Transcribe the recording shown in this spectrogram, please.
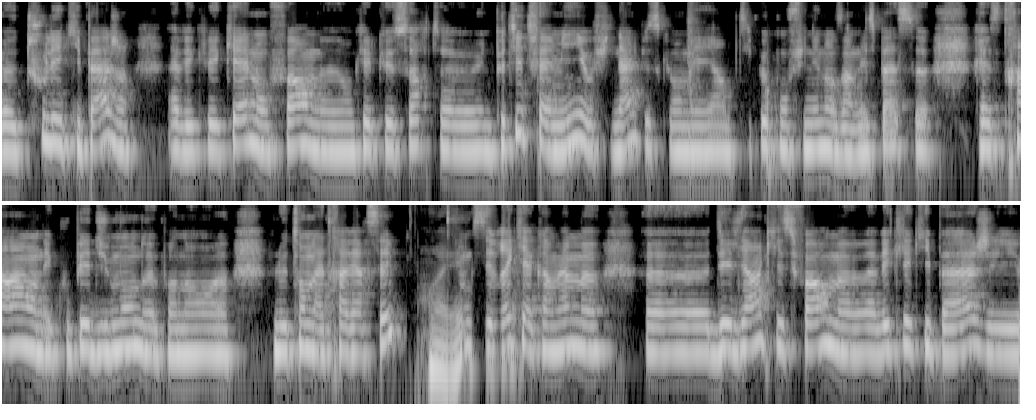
euh, tout l'équipage avec lesquels on forme euh, en quelque sorte une petite famille au final, puisqu'on est un petit peu confiné dans un espace restreint, on est coupé du monde pendant le temps de la traversée. Donc c'est vrai qu'il y a quand même des liens qui se forment avec l'équipage et,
